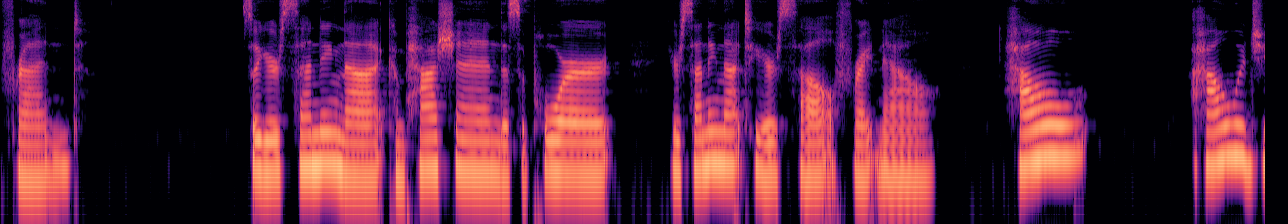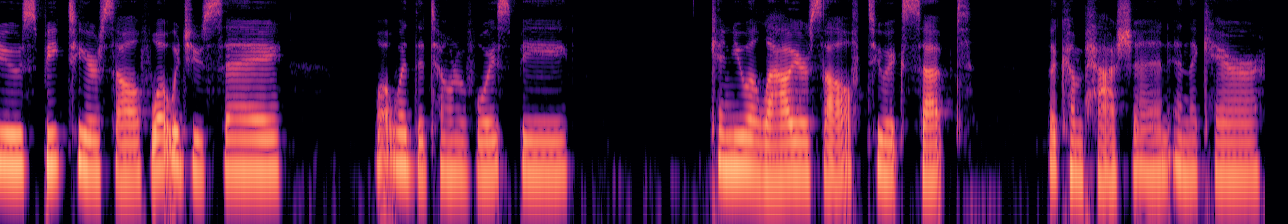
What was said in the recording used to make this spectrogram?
friend, So you're sending that compassion, the support, you're sending that to yourself right now. How how would you speak to yourself? What would you say? What would the tone of voice be? Can you allow yourself to accept the compassion and the care?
